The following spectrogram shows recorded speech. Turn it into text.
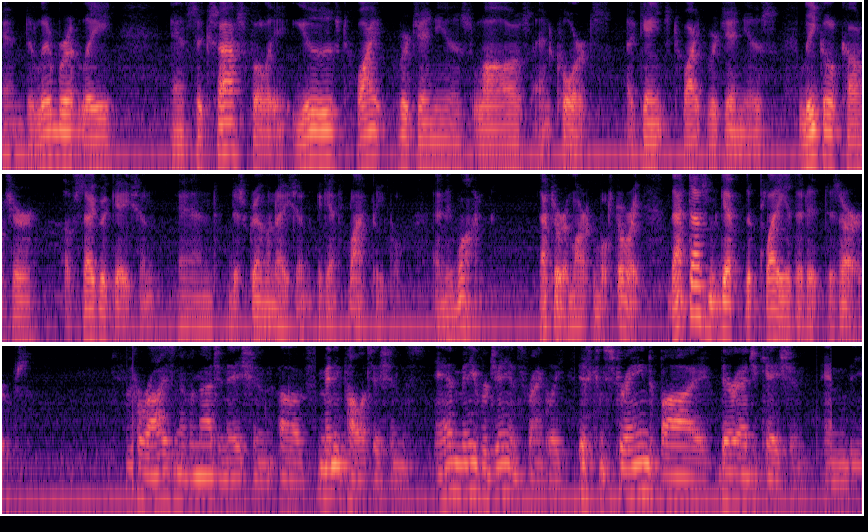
and deliberately and successfully used white Virginia's laws and courts against white Virginia's legal culture of segregation and discrimination against black people. And they won. That's a remarkable story. That doesn't get the play that it deserves The horizon of imagination of many politicians and many Virginians, frankly, is constrained by their education and the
